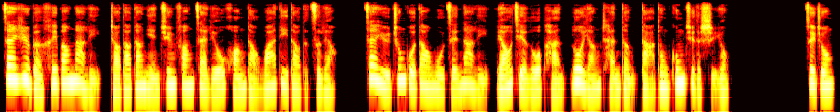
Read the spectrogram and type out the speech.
在日本黑帮那里找到当年军方在硫磺岛挖地道的资料，在与中国盗墓贼那里了解罗盘、洛阳铲等打洞工具的使用。最终，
